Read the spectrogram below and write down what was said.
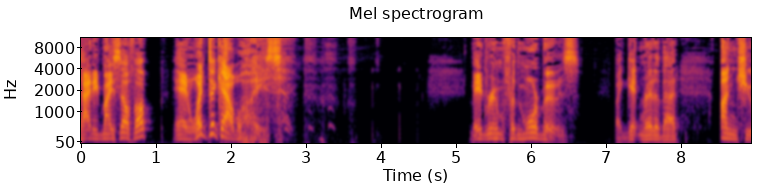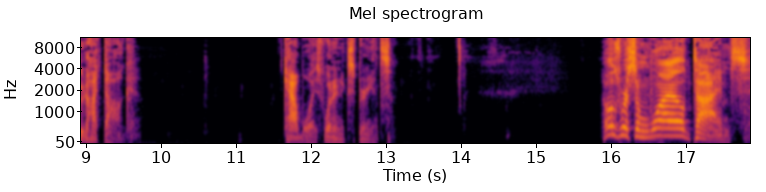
tidied myself up, and went to Cowboys. Made room for the more booze by getting rid of that unchewed hot dog. Cowboys, what an experience. Those were some wild times.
